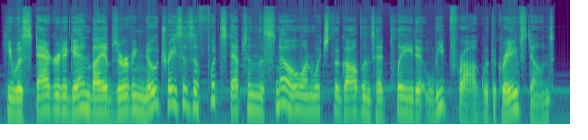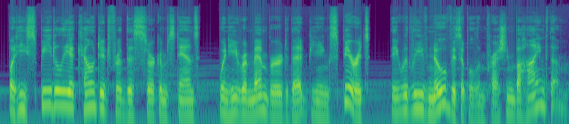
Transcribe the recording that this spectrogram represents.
He was staggered again by observing no traces of footsteps in the snow on which the goblins had played at leapfrog with the gravestones, but he speedily accounted for this circumstance when he remembered that being spirits, they would leave no visible impression behind them.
